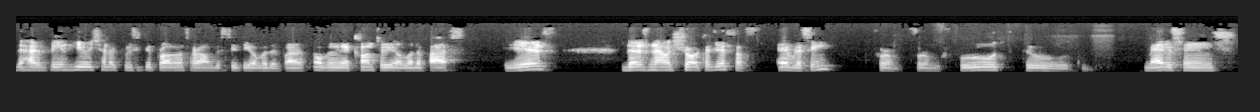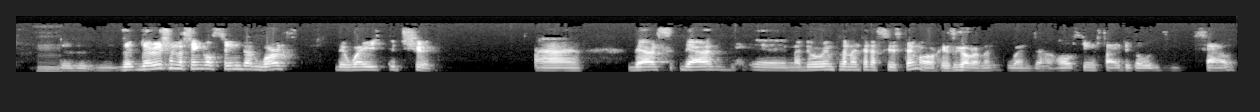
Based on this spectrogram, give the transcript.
There have been huge electricity problems around the city over the past, over the country over the past years. There's now shortages of everything, from from food to medicines. Mm. The, the, there isn't a single thing that works the way it should. And there's there uh, Maduro implemented a system, or his government, when the whole thing started to go south,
